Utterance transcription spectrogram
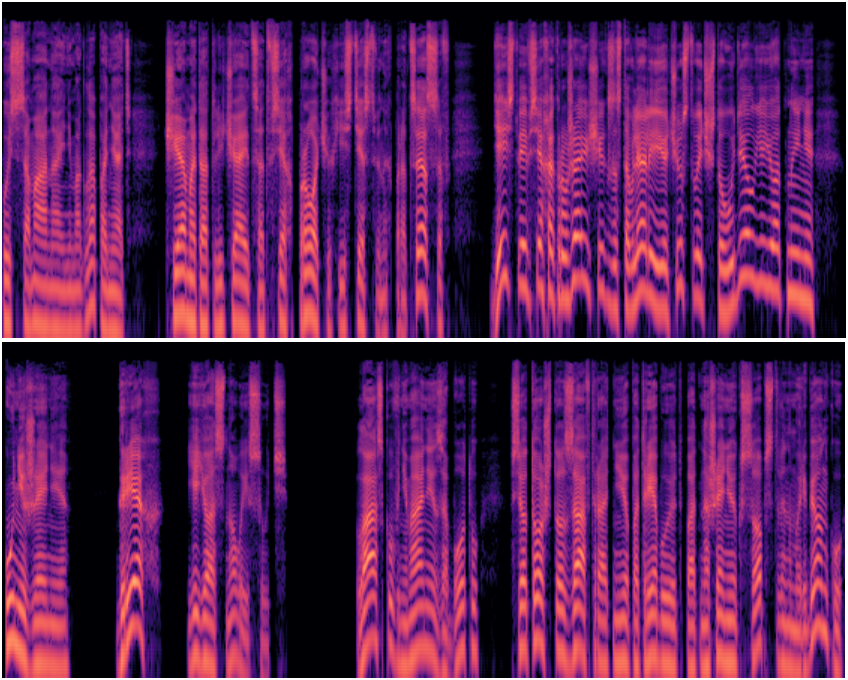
Пусть сама она и не могла понять, чем это отличается от всех прочих естественных процессов, Действия всех окружающих заставляли ее чувствовать, что удел ее отныне — унижение. Грех — ее основа и суть. Ласку, внимание, заботу — все то, что завтра от нее потребуют по отношению к собственному ребенку,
